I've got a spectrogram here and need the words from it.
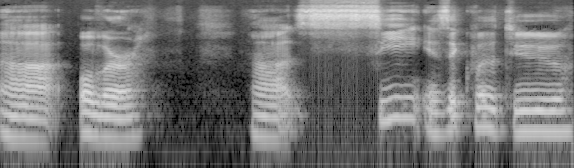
uh, over uh, c is equal to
